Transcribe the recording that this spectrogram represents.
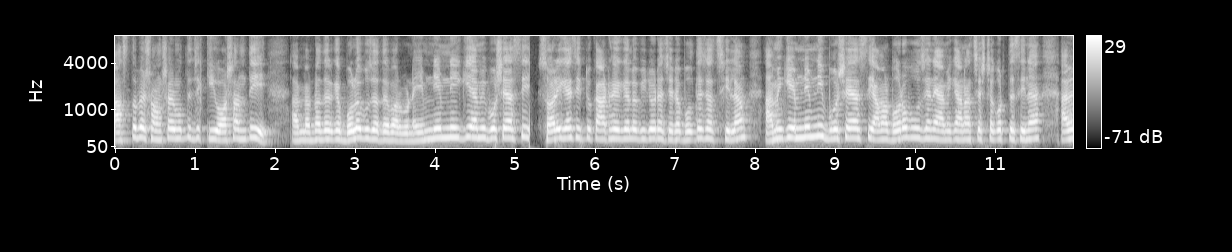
বাস্তবে সংসারের মধ্যে যে কি অশান্তি, আমি আপনাদেরকে বলে বোঝাতে পারব না। এমনি এমনি গিয়ে আমি বসে আছি। সরি গেছি একটু কাট হয়ে গেল ভিডিওটা, যেটা বলতে চাচ্ছিলাম। আমি কি এমনি এমনি বসে আছি? আমার বড় বউ জেনে আমি কি আনার চেষ্টা করতেছি না? আমি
